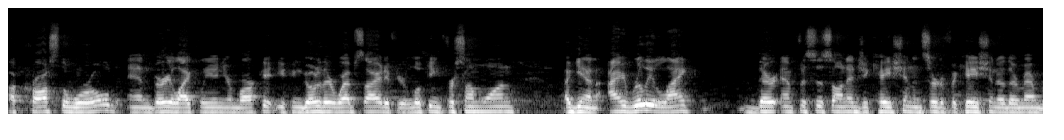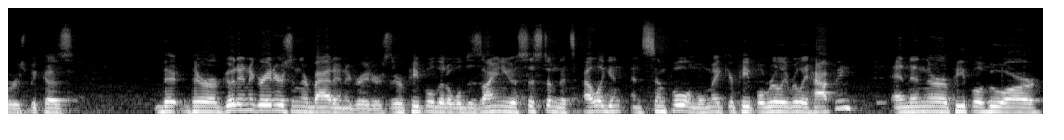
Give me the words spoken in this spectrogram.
across the world and very likely in your market. You can go to their website if you're looking for someone. Again, I really like their emphasis on education and certification of their members because there, are good integrators and there are bad integrators. There are people that will design you a system that's elegant and simple and will make your people really, really happy. And then there are people who are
